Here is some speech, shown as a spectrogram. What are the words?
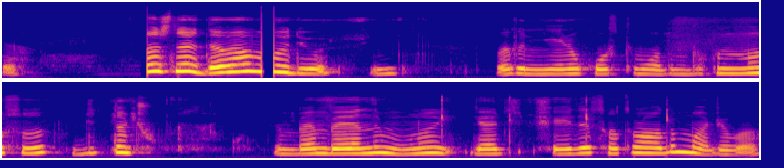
Gel. Arkadaşlar devam ediyoruz şimdi. Bakın yeni kostüm aldım. Bakın nasıl. Cidden çok güzel. Ben beğendim bunu. Gerçi şeyde satın aldım mı acaba?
